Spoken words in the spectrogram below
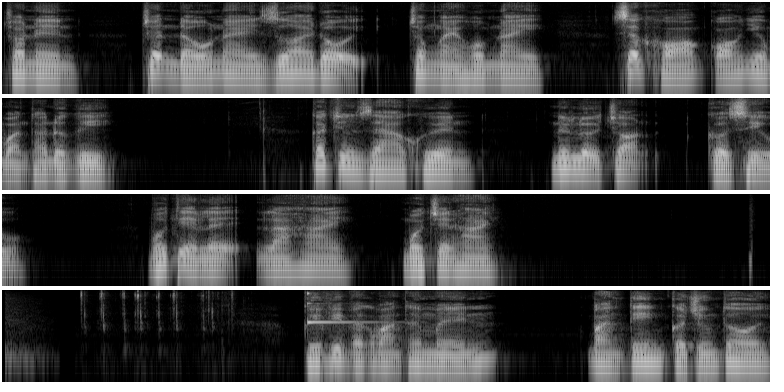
Cho nên trận đấu này giữa hai đội trong ngày hôm nay sẽ khó có nhiều bàn thắng được ghi. Các chuyên gia khuyên nên lựa chọn cửa xỉu với tỷ lệ là 2, 1 trên 2. Quý vị và các bạn thân mến, bản tin của chúng tôi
